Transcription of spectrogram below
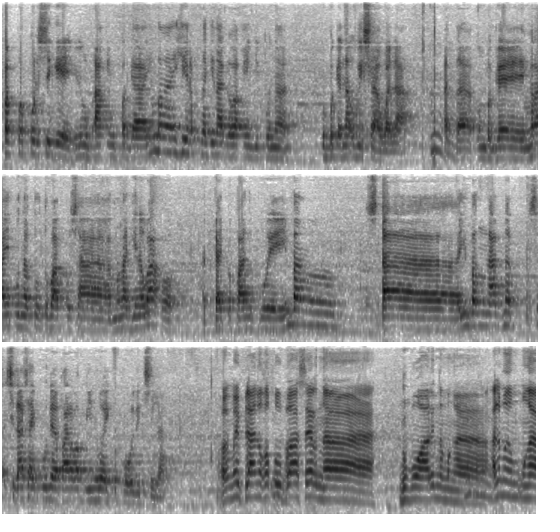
pagpapursige, yung aking pag ah, yung mga hirap na ginagawa ko hindi po na kumbaga nauwi sa wala. At ah, kumbaga eh, marami po natutuwa po sa mga ginawa ko at kahit pa paano po eh yung bang ah, yung bang na, na, sinasay po nila para mabinuhay ko po ulit sila. Oh, may plano ka po ba, sir, na gumawa rin ng mga, alam mo, yung mga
